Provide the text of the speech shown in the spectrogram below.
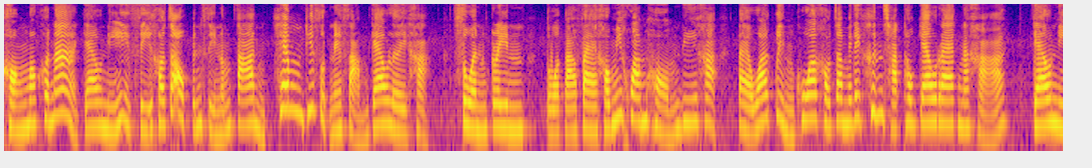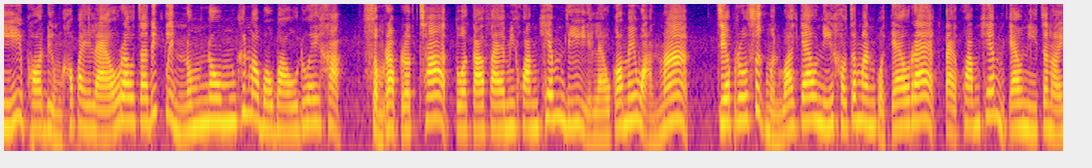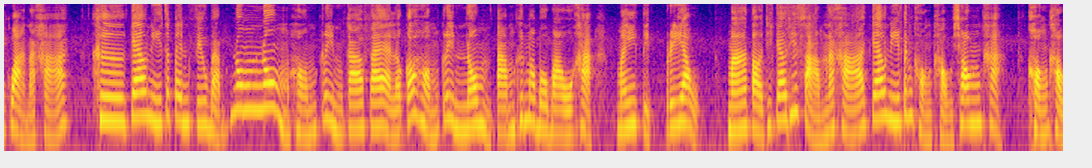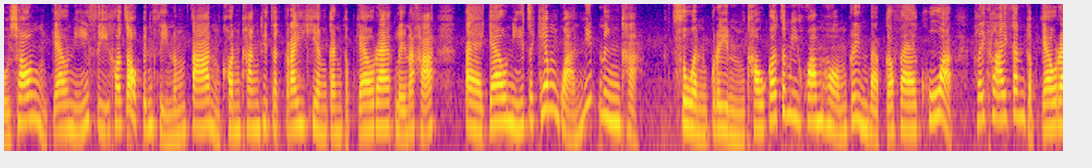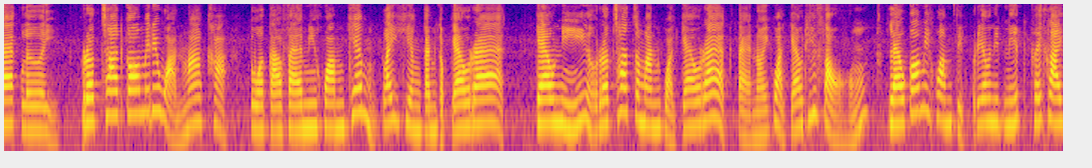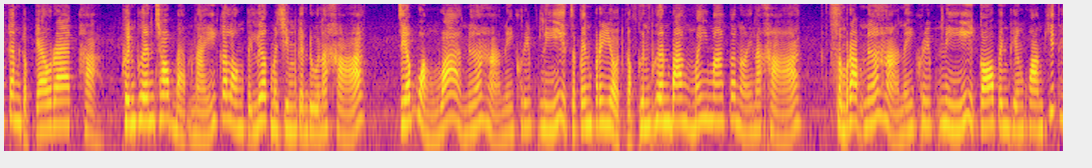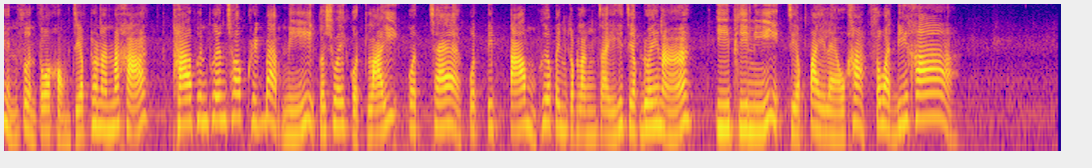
ของมอคโคนาแก้วนี้สีเขาจะออกเป็นสีน้ำตาล เข้มที่สุดใน 3 แก้วเลยค่ะ ส่วนกลิ่นตัวกาแฟเขามีความหอมดีค่ะ แต่ว่ากลิ่นคั่วเขาจะไม่ได้ขึ้นชัดเท่าแก้วแรกนะคะ แก้วนี้พอดื่มเข้าไปแล้วเราจะได้กลิ่นนมนมขึ้นมาเบาๆด้วยค่ะสำหรับรสชาติตัวกาแฟมีความเข้มดีแล้วก็ไม่หวานมาก เจี๊ยบรู้สึกเหมือนว่าแก้วนี้เขาจะมันกว่าแก้วแรก แต่ความเข้มแก้วนี้จะน้อยกว่านะคะ คือแก้วนี้จะเป็นฟิลแบบนุ่มๆหอมกลิ่นกาแฟ แล้วก็หอมกลิ่นนมตามขึ้นมาเบาๆค่ะ ไม่ติดเปรี้ยว มาต่อที่แก้วที่ 3 นะคะ แก้วนี้เป็นของเขาช่องค่ะ ของเขาช่อง แก้วนี้สีเขาจะออกเป็นสีน้ำตาล ค่อนข้างที่จะใกล้เคียงกันกับแก้วแรกเลยนะคะ แต่แก้วนี้จะเข้มกว่านิดนึงค่ะ ส่วนกลิ่นเขาก็จะมีความหอมกลิ่นแบบกาแฟคั่ว คล้ายๆ กันกับแก้วแรกเลย รสชาติก็ไม่ได้หวานมากค่ะ ตัวกาแฟมีความเข้มใกล้เคียงกันกับแก้วแรก แก้วนี้รสชาติจะมันกว่าแก้วแรก แต่น้อยกว่าแก้วที่สองแล้วก็มีความติดเปรี้ยวนิดๆคล้าย ๆ กันกับแก้วแรกค่ะ เพื่อนๆชอบแบบไหนก็ลองไปเลือกมาชิมกันดูนะคะ เจี๊ยบหวังว่าเนื้อหาในคลิปนี้จะเป็นประโยชน์กับเพื่อนๆบ้างไม่มากก็น้อยนะคะสำหรับเนื้อหาในคลิปนี้ก็เป็นเพียงความคิดเห็นส่วนตัวของเจี๊ยบเท่านั้นนะคะ ถ้าเพื่อนๆชอบคลิปแบบนี้ก็ช่วยกดไลค์ กดแชร์ กดติดตาม เพื่อเป็นกำลังใจให้เจี๊ยบด้วยนะ EP นี้เจี๊ยบไปแล้วค่ะ สวัสดีค่ะ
